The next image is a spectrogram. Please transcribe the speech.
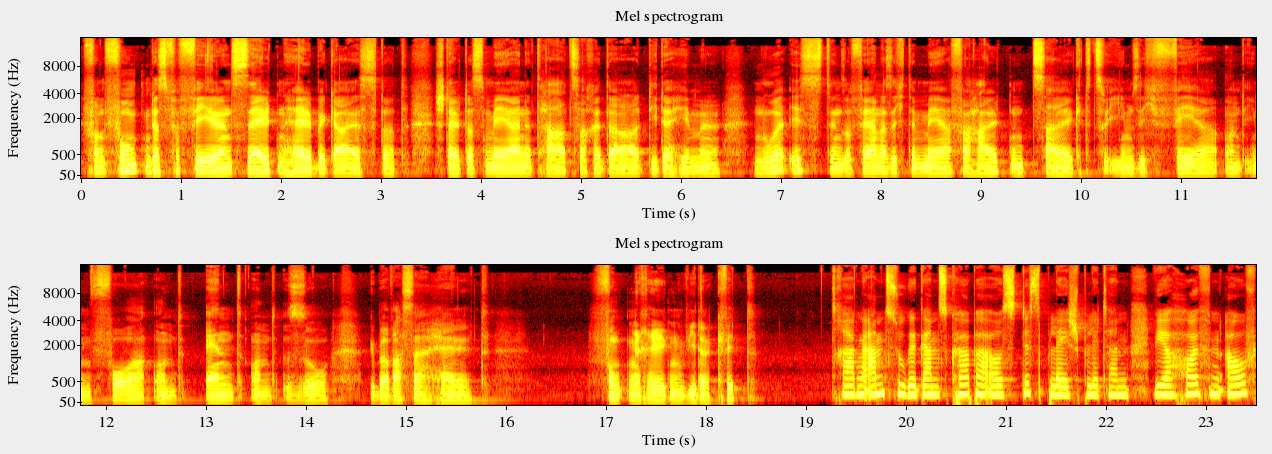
von Funken des Verfehlens selten hell begeistert, stellt das Meer eine Tatsache dar, die der Himmel nur ist, insofern er sich dem Meer verhalten zeigt, zu ihm sich fair und ihm vor und end und so über Wasser hält. Funkenregen wieder quitt, tragen Anzüge ganz Körper aus Displaysplittern. Wir häufen auf,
